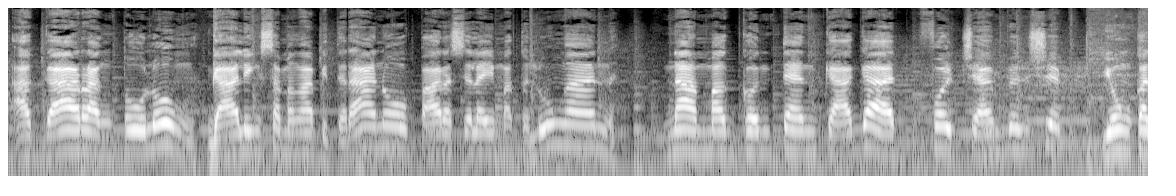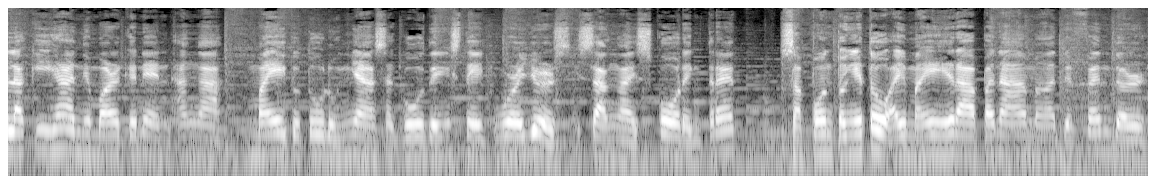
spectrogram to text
agarang tulong galing sa mga veterano para sila'y matulungan na mag-contend kaagad for championship. Yung kalakihan ni Markkanen ang uh, maitutulong niya sa Golden State Warriors, isang ah, scoring threat. Sa puntong ito ay mahihirapan na ang mga defender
